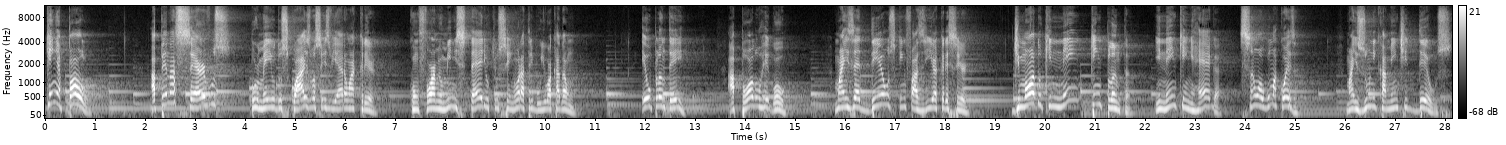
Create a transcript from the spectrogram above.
Quem é Paulo? Apenas servos por meio dos quais vocês vieram a crer, conforme o ministério que o Senhor atribuiu a cada um. Eu plantei, Apolo regou, mas é Deus quem fazia crescer, de modo que nem quem planta, e nem quem rega são alguma coisa, mas unicamente Deus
